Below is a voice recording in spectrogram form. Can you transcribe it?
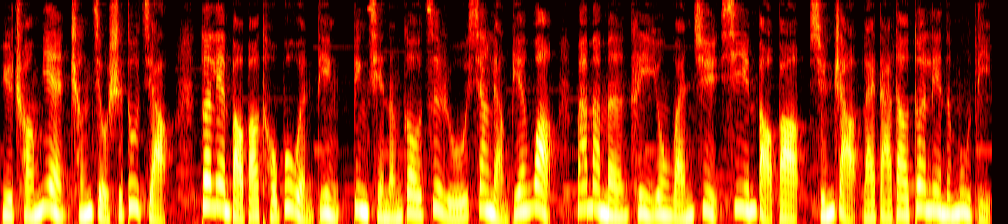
与床面呈九十度角，锻炼宝宝头部稳定，并且能够自如向两边望。妈妈们可以用玩具吸引宝宝寻找，来达到锻炼的目的。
